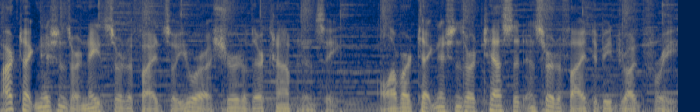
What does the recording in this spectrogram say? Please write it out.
Our technicians are NATE certified, so you are assured of their competency. All of our technicians are tested and certified to be drug free.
